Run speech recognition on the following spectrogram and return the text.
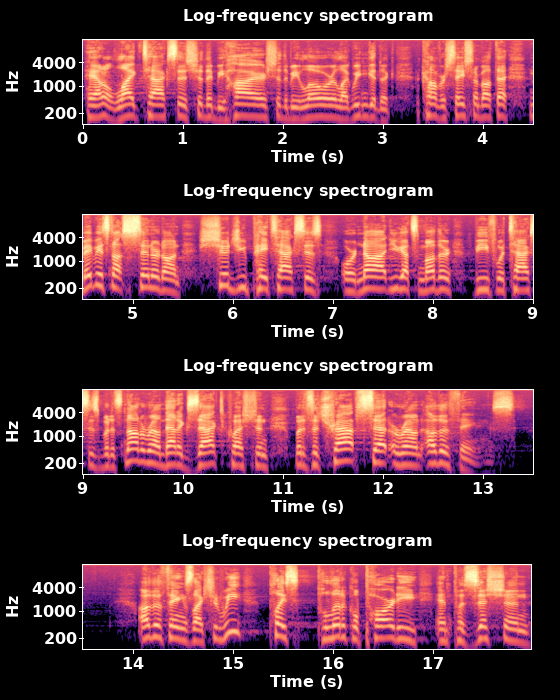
hey, I don't like taxes. Should they be higher? Should they be lower? Like, we can get a, a conversation about that. Maybe it's not centered on should you pay taxes or not. You got some other beef with taxes, but it's not around that exact question, but it's a trap set around other things. Other things like should we place political party and position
